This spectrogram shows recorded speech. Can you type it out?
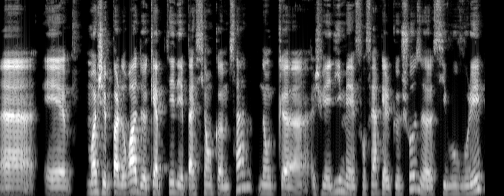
Euh, et moi, j'ai pas le droit de capter des patients comme ça. Donc, euh, je lui ai dit, mais il faut faire quelque chose. Si vous voulez,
